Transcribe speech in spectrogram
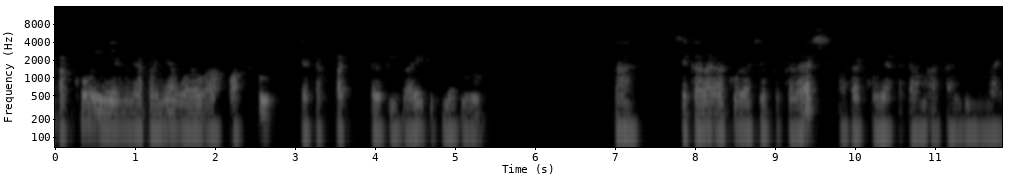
Aku ingin menyapanya walau waktu yang tepat lebih baik ditunda dulu. Nah, sekarang aku langsung ke kelas, mata kuliah pertama akan dimulai.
